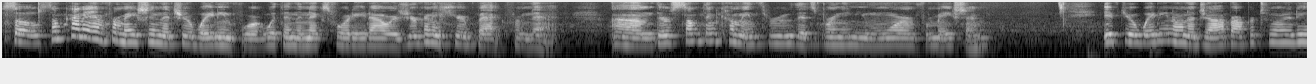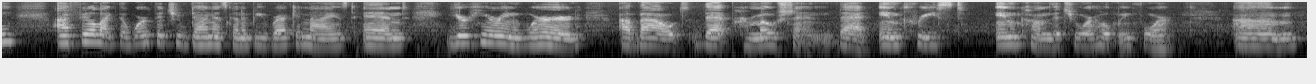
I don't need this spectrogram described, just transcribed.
So some kind of information that you're waiting for within the next 48 hours, you're going to hear back from that. Um, there's something coming through that's bringing you more information. If you're waiting on a job opportunity, I feel like the work that you've done is going to be recognized and you're hearing word about that promotion, that increased income that you were hoping for. Um,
